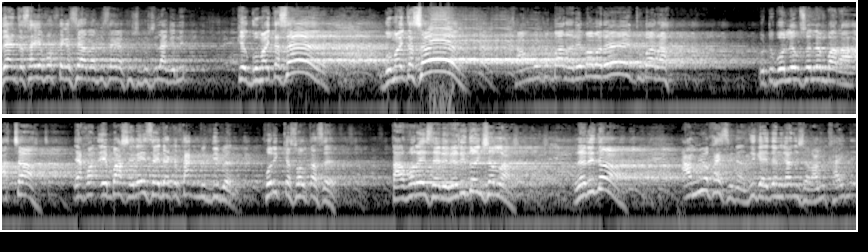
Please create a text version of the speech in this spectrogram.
দেন যে সাইয়া পর থেকে চেহারা বিছাইয়া খুশি খুশি লাগেনি। কেউ ঘুমাইতেছে? ঘুমাইতেছে? সাউন্ড একটু বাড়া রে বাবা রে, একটু বাড়া। একটু বললে বললাম বাড়া। আচ্ছা এখন এ বাসের এই সাইডে একটা তাকবির দিবেন। পরীক্ষা চলতেছে। তারপরে সাইডে রেডি তো ইনশাল্লাহ? রেডি তো? আমিও খাইছি না, জিগাই দেন গাজী সাহেব, আমি খাই নাই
